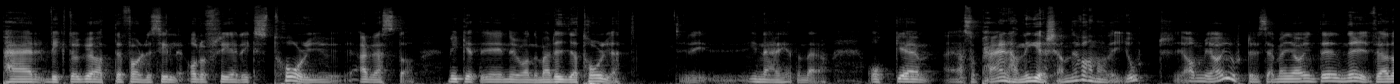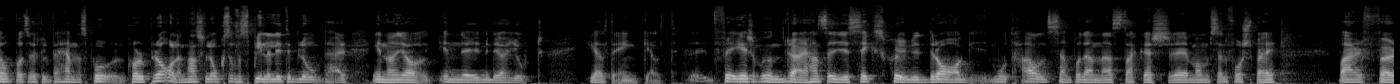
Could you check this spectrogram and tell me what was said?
Per Viktor Göte fördes till Adolf Fredriks torg arrest då, vilket är nuvarande Mariatorget i, i närheten där. Då. Och eh, alltså Per han erkände vad han hade gjort. Ja, men jag har gjort det, men jag är inte nöjd för jag hade hoppats att jag skulle få hämnas på korporalen. Han skulle också få spilla lite blod här innan jag är nöjd med det jag har gjort. Helt enkelt. För er som undrar, han säger 6-7 drag mot halsen på denna stackars eh, mamsell Forsberg. Varför,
